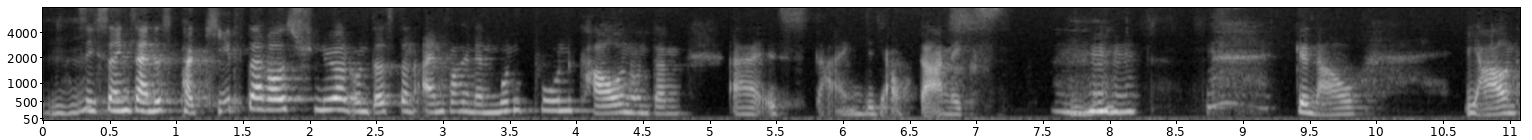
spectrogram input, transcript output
mhm. sich so ein kleines Paket daraus schnüren und das dann einfach in den Mund tun, kauen und dann äh, ist da eigentlich auch gar nichts. Mhm. genau. Ja, und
